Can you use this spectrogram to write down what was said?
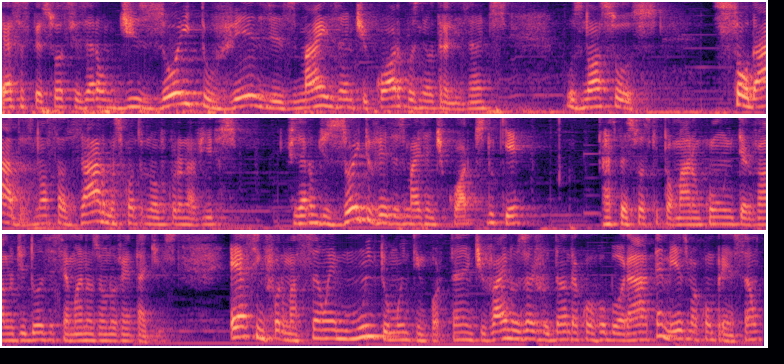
Essas pessoas fizeram 18 vezes mais anticorpos neutralizantes. Os nossos soldados, nossas armas contra o novo coronavírus, fizeram 18 vezes mais anticorpos do que as pessoas que tomaram com um intervalo de 12 semanas ou 90 dias. Essa informação é muito, muito importante, vai nos ajudando a corroborar até mesmo a compreensão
